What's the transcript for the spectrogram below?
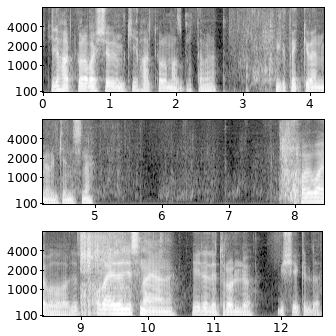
ikili hardcore'a başlayabilirim ki hardcore olmaz muhtemelen. Çünkü pek güvenmiyorum kendisine. Survival olabilir. O da eğlencesine yani. Hileli trollü bir şekilde.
